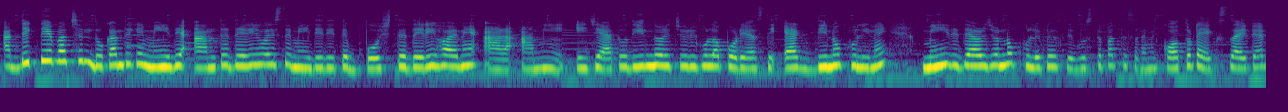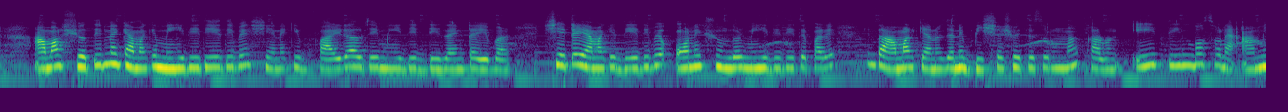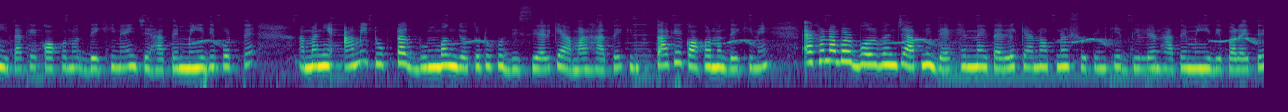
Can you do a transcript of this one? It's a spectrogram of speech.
আর দেখতেই পাচ্ছেন দোকান থেকে মেহেদি আনতে দেরি হয়েছে, মেহেদি দিতে বসতে দেরি হয় নাই আর আমি এই যে এতদিন ধরে চুড়িগুলো পরে আসছি, একদিনও খুলি নাই। মেহেদি দেওয়ার জন্য খুলে ফেলছি, বুঝতে পারতেছেন? আমি কতটা এক্সাইটেড আমার সতীর নাকি আমাকে মেহেদি দিয়ে দিবে, সে নাকি ভাইরাল যে মেহেদির ডিজাইনটা এবার, সেটাই আমাকে দিয়ে দিবে। অনেক সুন্দর মেহেদি দিতে পারে, কিন্তু আমার কেন জানি বিশ্বাস হইতেছিল না। কারণ এই তিন বছরে আমি তাকে কখনো দেখি নাই যে হাতে মেহেদি পড়তে মানে আমি টুকটাক বুংবাং যতটুকু দিছি আর কি আমার হাতে, কিন্তু তাকে কখনো দেখিনি। এখন আবার বলবেন যে, আপনি দেখেন নাই, তাইলে কেন আপনার সতীনকে দিলেন হাতে মেহেদি পরাইতে?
